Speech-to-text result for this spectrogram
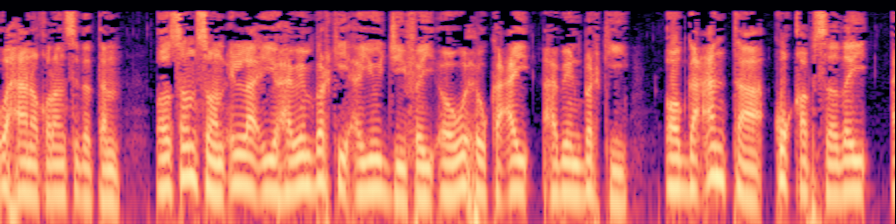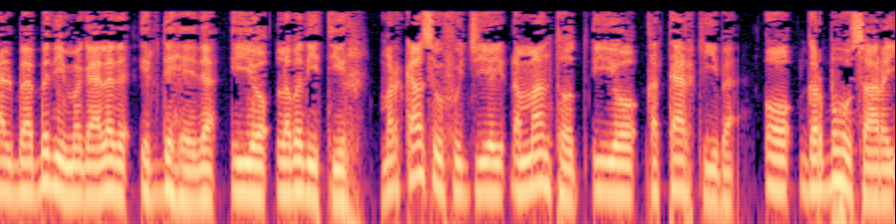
waxaana qoran sida tan. Oo samson ilaa iyo habeenbarkii ayuu jiifay oo wuxuu kacay habeenbarkii oo gacanta ku qabsaday albaabadii magaalada irdaheeda iyo labadii tiir. Markaasuu fujiyey dhammaantood iyo khataarkiiba oo garbuhu saaray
